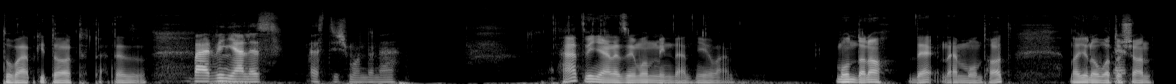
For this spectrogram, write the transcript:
tovább kitart. Tehát ez... Bár Vinyál ez, ezt is mondaná. Hát Vinyálező mond mindent nyilván. Mondana, de nem mondhat. Nagyon óvatosan.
